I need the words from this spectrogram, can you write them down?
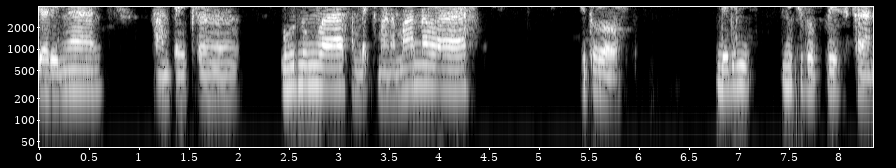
jaringan sampai ke gunung lah, sampai ke mana-mana lah. Gitu loh. Jadi ini cukup riskan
